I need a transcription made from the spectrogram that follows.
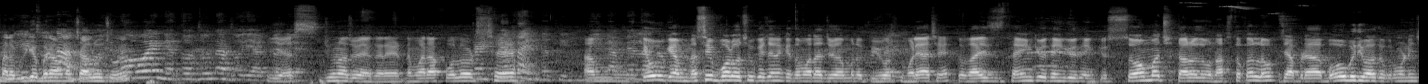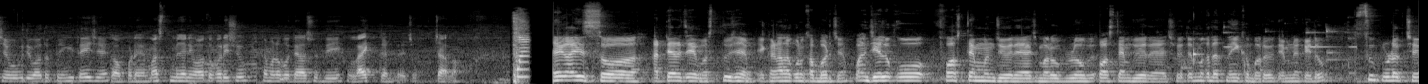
મારા વીડિયો બનાવવાનું ચાલુ જ હોય. યસ જૂના જોયા કરે. એટલે મારા ફોલોઅર્સ છે. આમ કેવું કે આમ નસીબ વાળો છું કે છે ને કે તમારા જેવા મને વ્યુઅર્સ મળ્યા છે. તો guys thank you thank you thank you so much ચાલો તો હું નાસ્તો કરી લઉં. જે આપણે બહુ બધી વાતો કરવાની છે બહુ બધી વાતો ભેગી થઈ છે. તો આપણે મસ્ત મજાની વાતો કરીશું. તમે લોકો ત્યાં સુધી લાઈક કરી દેજો. ચાલો. હે ગાઈઝ અત્યારે જે વસ્તુ છે, એ ઘણા લોકોને ખબર છે. પણ જે લોકો ફર્સ્ટ ટાઈમ મને જોઈ રહ્યા છે, મારો બ્લોગ ફર્સ્ટ ટાઈમ જોઈ રહ્યા છે તેમને કદાચ નહીં ખબર હોય તેમને કહી દઉં. શું પ્રોડક્ટ છે?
